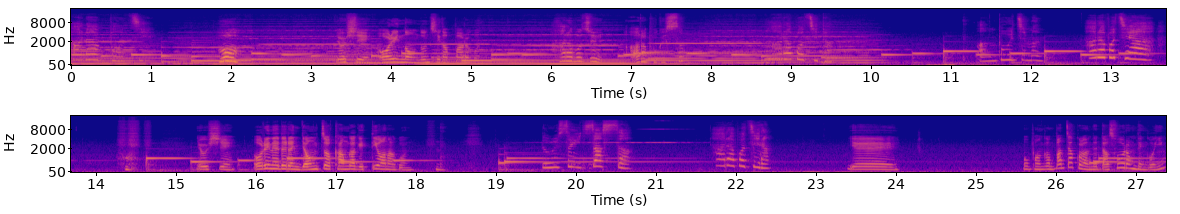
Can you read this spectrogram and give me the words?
할아버지. 어. 역시 어린 놈 눈치가 빠르군. 할아버지 알아보겠어? 할아버지다. 안 보이지만 할아버지야. 역시 어린애들은 영적 감각이 뛰어나군. 놀 수 있었어. 할아버지랑. 예. 어 방금 반짝거렸는데 나 소호랑 된 거임?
